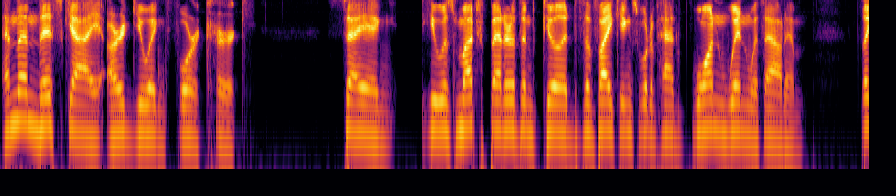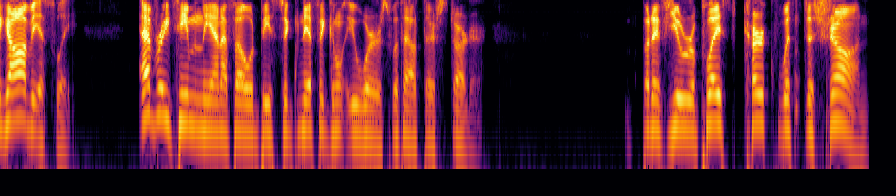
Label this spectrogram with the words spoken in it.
And then this guy arguing for Kirk, saying he was much better than good. The Vikings would have had one win without him. It's like, obviously, every team in the NFL would be significantly worse without their starter. But if you replaced Kirk with Deshaun,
